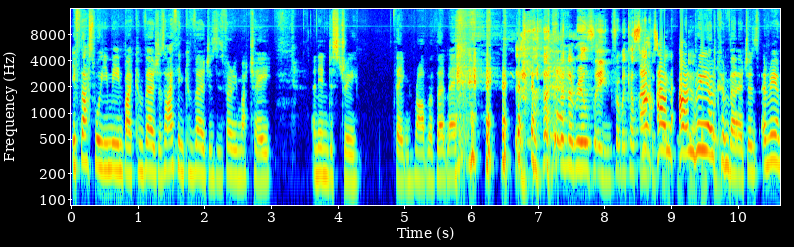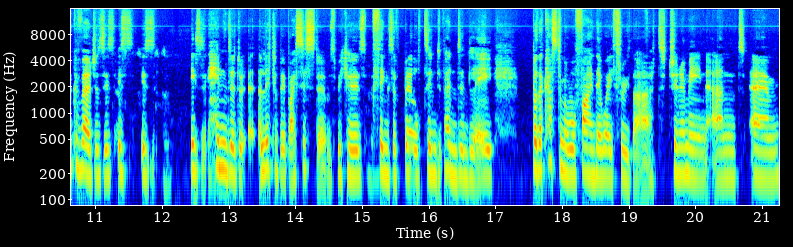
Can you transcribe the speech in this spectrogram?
if that's what you mean by convergence, I think convergence is very much a an industry thing rather than a than a real thing from a customer perspective. And, and real convergence, and real convergence is is is is hindered a little bit by systems because things have built independently, but the customer will find their way through that. Do you know what I mean? And um,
